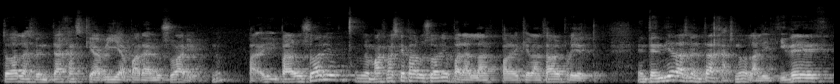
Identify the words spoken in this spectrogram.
todas las ventajas que había para el usuario. ¿no? Y para el usuario, más, más que para el usuario, para el, que lanzaba el proyecto. Entendía las ventajas, ¿no? La liquidez,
